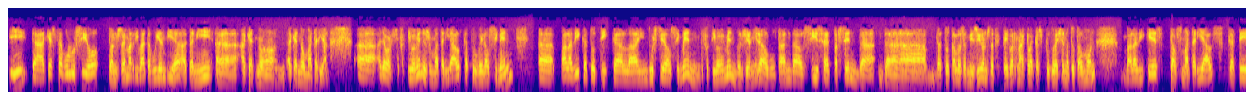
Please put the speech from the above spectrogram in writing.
i d'aquesta evolució doncs hem arribat avui en dia a tenir eh, aquest, no, aquest nou material. Eh, llavors, efectivament, és un material que prové del ciment, eh, val a dir que tot i que la indústria del ciment efectivament doncs, genera al voltant del 6-7% de, de, de totes les emissions d'efecte hivernacle que es produeixen a tot el món, val a dir que és dels materials que té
